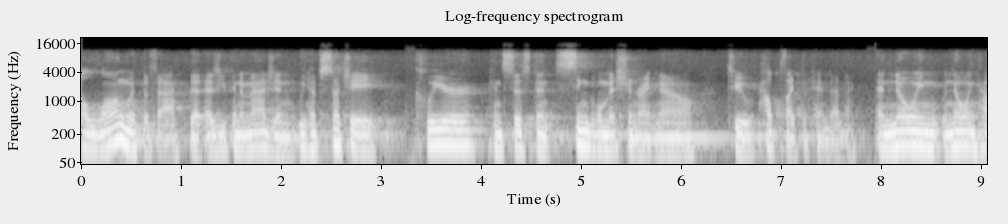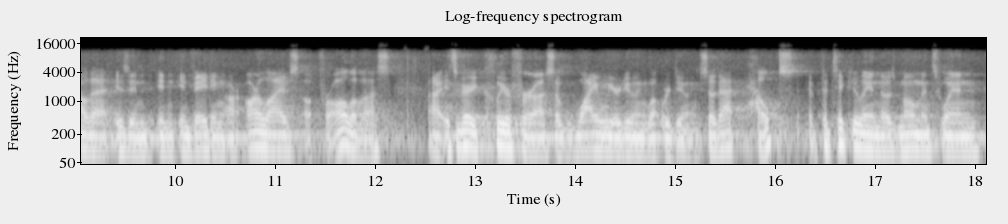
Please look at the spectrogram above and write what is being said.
along with the fact that, as you can imagine, we have such a clear, consistent, single mission right now to help fight the pandemic. And knowing, knowing how that is in, in invading our, our lives for all of us, Uh, it's very clear for us of why we are doing what we're doing. So that helps, particularly in those moments when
